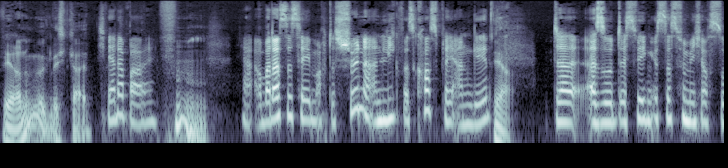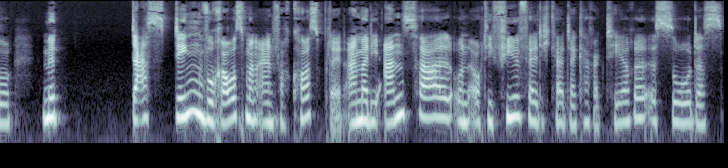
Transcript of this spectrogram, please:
Wäre eine Möglichkeit. ich wäre dabei. Hm. Ja, aber das ist ja eben auch das Schöne an League, was Cosplay angeht. Ja. Da, also deswegen ist das für mich auch so mit das Ding, woraus man einfach cosplayt. Einmal die Anzahl und auch die Vielfältigkeit der Charaktere ist so, dass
